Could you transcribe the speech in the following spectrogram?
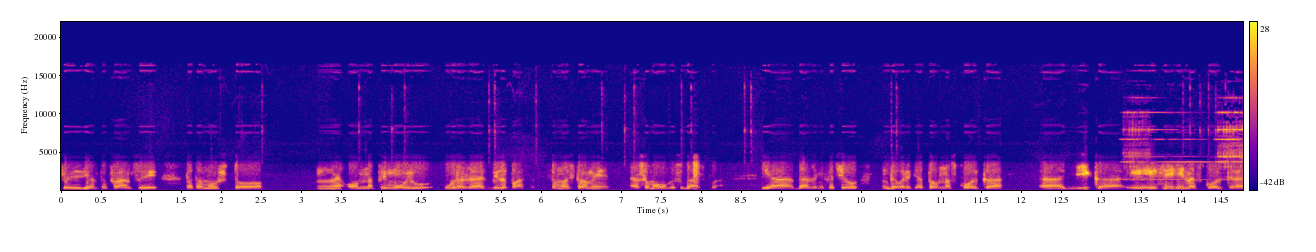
президента Франции, потому что он напрямую угрожает безопасности самой страны, э, самого государства. Я даже не хочу говорить о том, насколько э, дико и, и насколько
